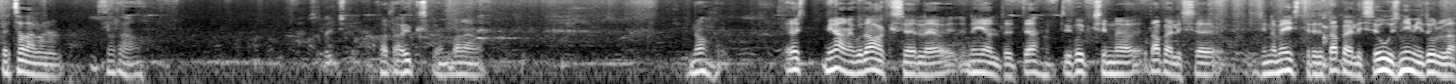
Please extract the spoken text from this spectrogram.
pead sada panema? sada. sada üks pean panema. noh, mina nagu tahaks selle nii-öelda, et jah, et võib sinna tabelisse, sinna meistrite tabelisse uus nimi tulla.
